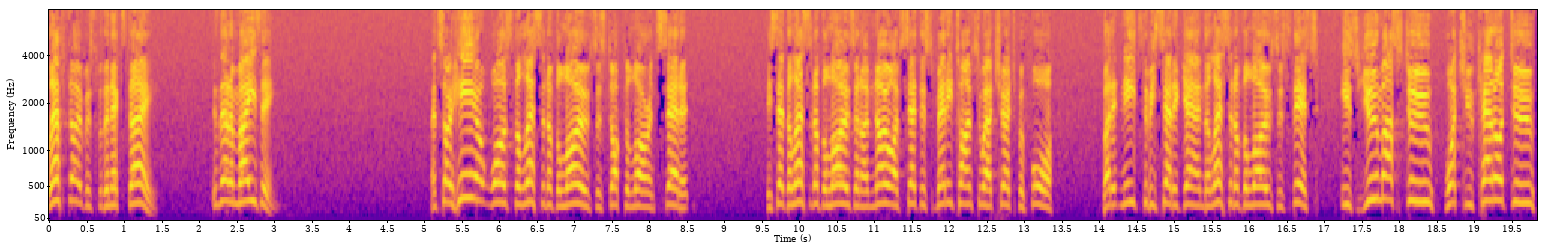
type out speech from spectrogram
leftovers for the next day. Isn't that amazing? And so here was the lesson of the loaves, as Dr. Lawrence said it. He said the lesson of the loaves, and I know I've said this many times to our church before, but it needs to be said again. The lesson of the loaves is this is you must do what you cannot do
